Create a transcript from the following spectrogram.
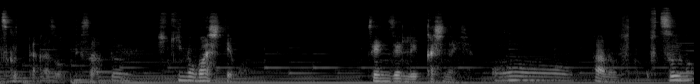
作った画像ってさうん引き伸ばしても全然劣化しないじおゃん。あのふ普通の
